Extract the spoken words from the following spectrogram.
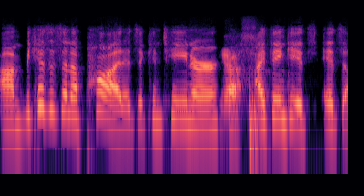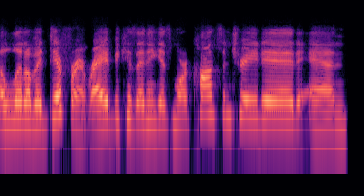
Um, because it's in a pot, it's a container. Yes. I think it's it's a little bit different, right? Because I think it's more concentrated and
